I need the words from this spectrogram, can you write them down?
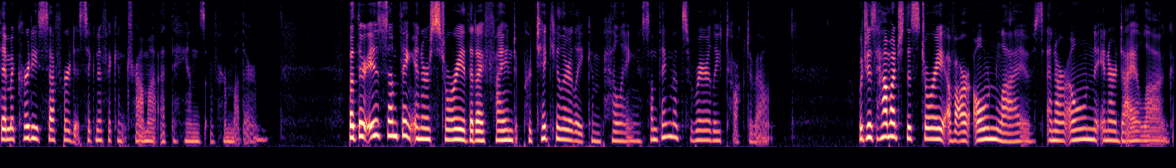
that McCurdy suffered significant trauma at the hands of her mother. But there is something in her story that I find particularly compelling, something that's rarely talked about which is how much the story of our own lives and our own inner dialogue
